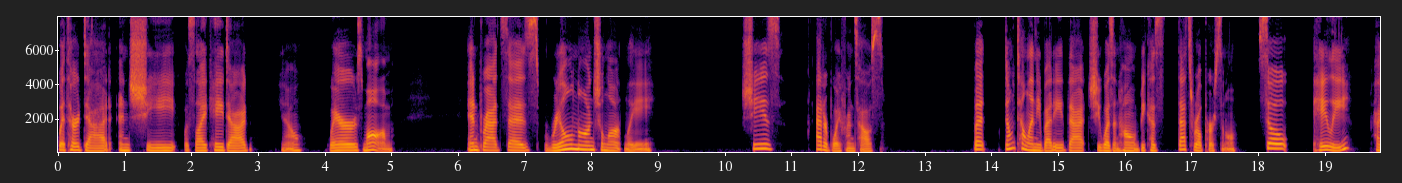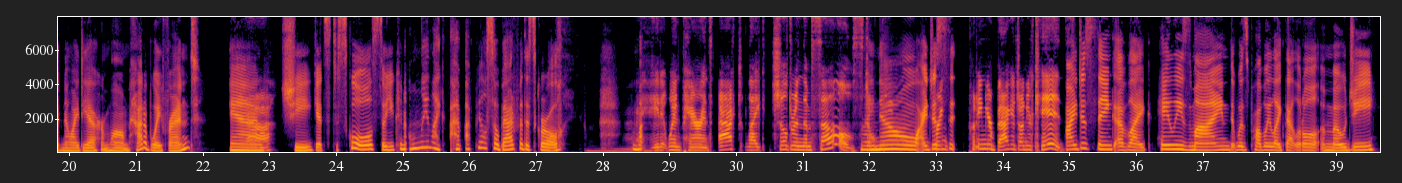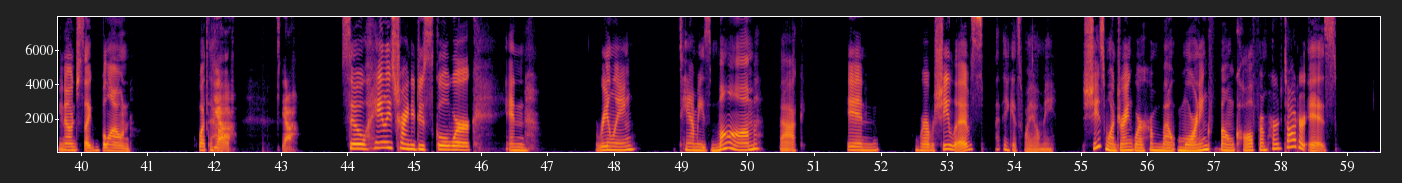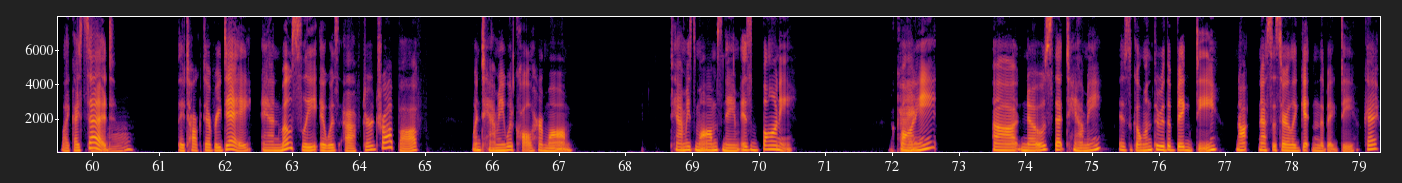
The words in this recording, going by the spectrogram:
with her dad, and she was like, Hey, dad, you know, where's mom? And Brad says, real nonchalantly, she's at her boyfriend's house. But don't tell anybody that she wasn't home because that's real personal. So Haley had no idea her mom had a boyfriend and Yeah. she gets to school. So you can only like, I, I feel so bad for this girl. I hate it when parents act like children themselves. I Don't be know. I just, bring- putting your baggage on your kids. I just think of like Haley's mind was probably like that little emoji, you know, just like blown. What the Yeah. hell? Yeah. So Haley's trying to do schoolwork and reeling Tammy's mom back in wherever she lives. I think it's Wyoming. She's wondering where her morning phone call from her daughter is. Like I said, Mhm. they talked every day, and mostly it was after drop off when Tammy would call her mom. Tammy's mom's name is Bonnie. Okay. Bonnie uh, knows that Tammy is going through the big D, not necessarily getting the big D, okay?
